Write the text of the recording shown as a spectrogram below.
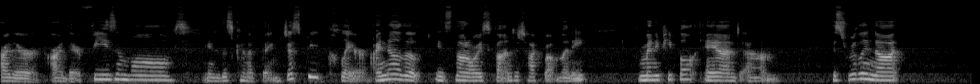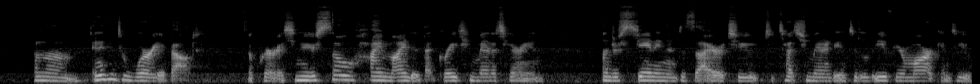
Are there are there fees involved? You know this kind of thing. Just be clear. I know that it's not always fun to talk about money for many people, and um, it's really not um, anything to worry about. Aquarius. You know, you're so high-minded, that great humanitarian understanding and desire to to touch humanity and to leave your mark and to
